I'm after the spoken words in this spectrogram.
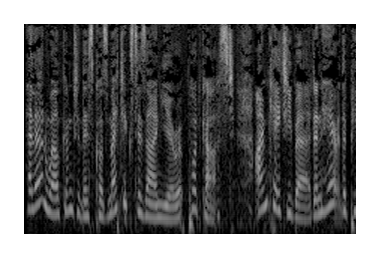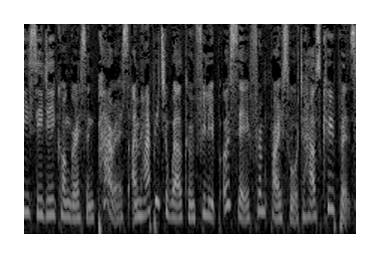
Hello and welcome to this Cosmetics Design Europe podcast. I'm Katie Bird and here at the PCD Congress in Paris, I'm happy to welcome Philippe Osset from PricewaterhouseCoopers.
